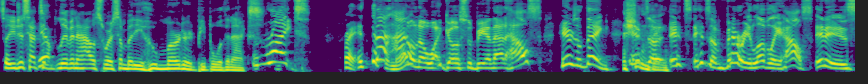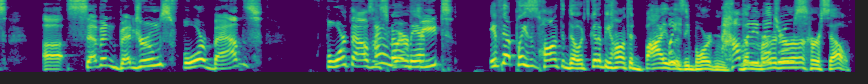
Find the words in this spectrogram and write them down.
So you just have to Yeah. live in a house where somebody who murdered people with an axe. Right. right. It's That- different, I don't know why ghosts would be in that house. Here's the thing. It shouldn't it's a, be. It's it's a very lovely house. It is uh seven bedrooms, four baths, four thousand I don't know, square man. feet. If that place is haunted, though, it's going to be haunted by Lizzie Borden, how the many murderer bedrooms? herself.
